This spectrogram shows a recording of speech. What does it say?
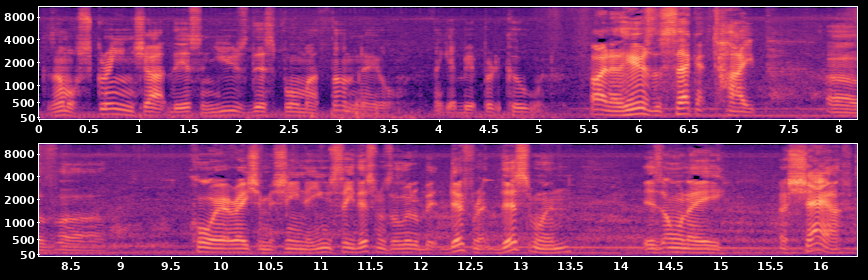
because I'm gonna screenshot this and use this for my thumbnail. I think that'd be a pretty cool one. All right, now here's the second type of uh, core aeration machine. Now you can see this one's a little bit different. This one is on a, a shaft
